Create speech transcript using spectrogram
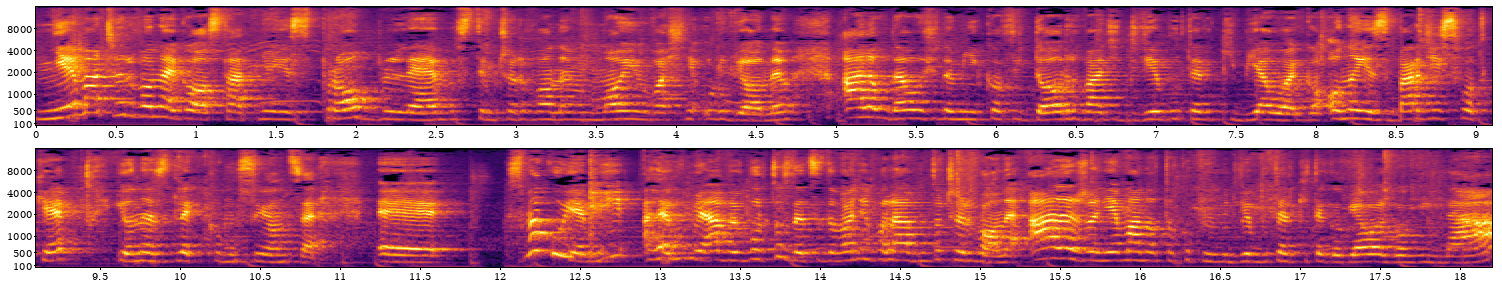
Nie ma czerwonego ostatnio, jest problem z tym czerwonym, moim właśnie ulubionym, ale udało się Dominikowi dorwać dwie butelki białego. Ono jest bardziej słodkie i ono jest lekko musujące. E, Smakuje mi, ale jakbym miała wybór, to zdecydowanie wolałabym to czerwone. Ale że nie ma, no to kupimy dwie butelki tego białego wina.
